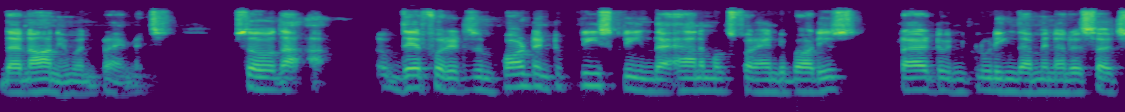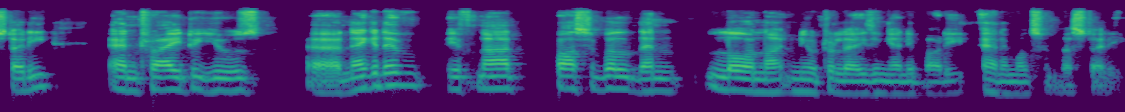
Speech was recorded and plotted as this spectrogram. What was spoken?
the non-human primates. So the, uh, therefore, it is important to pre-screen the animals for antibodies prior to including them in a research study and try to use uh, negative, if not possible, then low neutralizing antibody animals in the study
